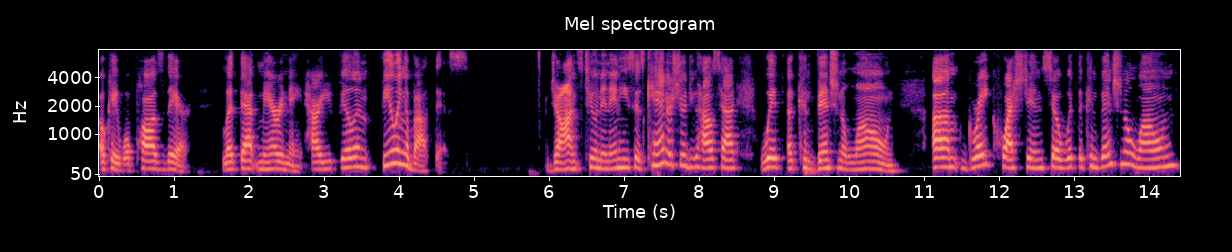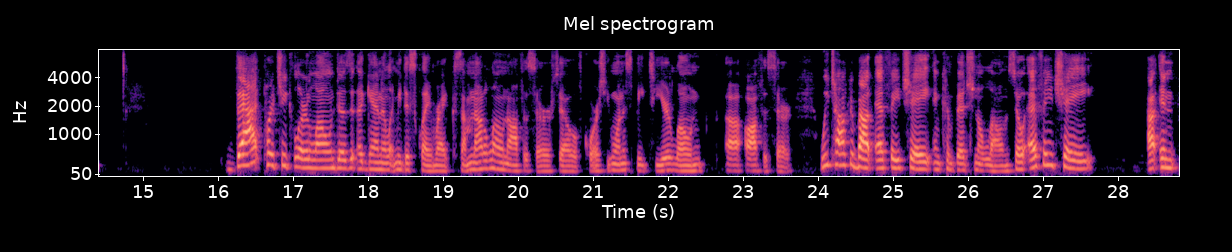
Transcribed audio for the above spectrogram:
Okay, well pause there. Let that marinate. How are you feeling feeling about this? John's tuning in. He says, "Can or should you house hack with a conventional loan?" Um, great question. So with the conventional loan, that particular loan doesn't again and let me disclaim right because i'm not a loan officer so of course you want to speak to your loan uh, officer. We talked about fha and conventional loans so fha uh, and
